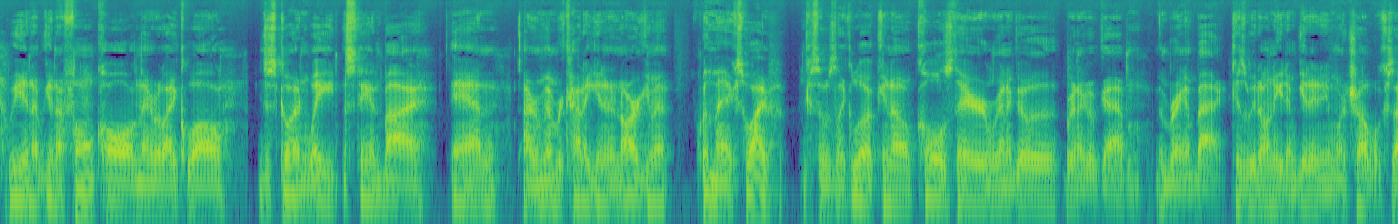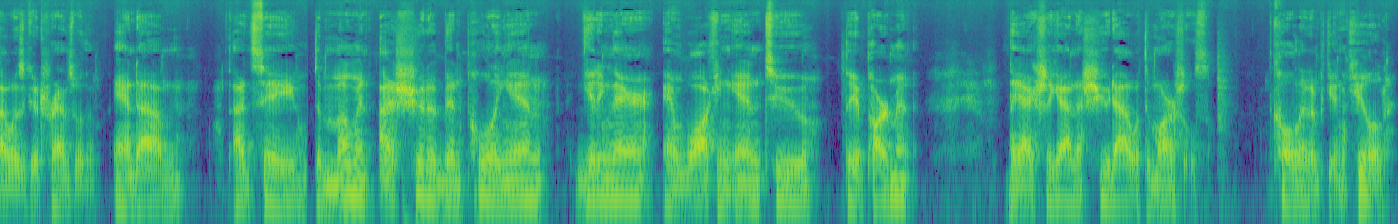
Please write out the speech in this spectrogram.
we ended up getting a phone call and they were like, well, just go ahead and wait and stand by. And I remember kind of getting an argument with my ex-wife because I was like, look, you know, Cole's there. We're gonna go. We're gonna go grab him and bring him back because we don't need him getting any more trouble. Because I was good friends with him, and um, I'd say the moment I should have been pulling in, getting there, and walking into the apartment, they actually got in a shootout with the marshals. Cole ended up getting killed.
